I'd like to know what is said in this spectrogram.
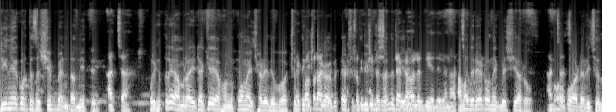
ডিনে করতেছে শিপমেন্টটা নিতে। আচ্ছা। ওই ক্ষেত্রে আমরা এটাকে এখন কমাই ছাড়ে দেবো। একশো তিরিশ টাকা? একশো তিরিশ টাকা হলে দিয়ে দেবেন আচ্ছা। আমাদের রেট অনেক বেশি আরও আচ্ছা, আচ্ছা। অর্ডারই ছিল।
